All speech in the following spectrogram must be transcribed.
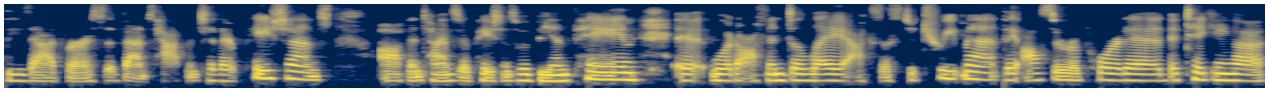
these adverse events happen to their patients. Oftentimes, their patients would be in pain. It would often delay access to treatment. They also reported it taking a,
